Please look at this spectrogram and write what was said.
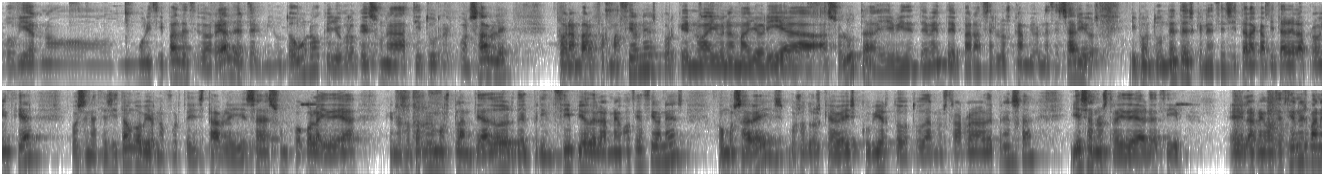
Gobierno municipal de Ciudad Real desde el minuto uno, que yo creo que es una actitud responsable por ambas formaciones, porque no hay una mayoría absoluta y evidentemente para hacer los cambios necesarios y contundentes que necesita la capital de la provincia, pues se necesita un gobierno fuerte y estable. Y esa es un poco la idea que nosotros hemos planteado desde el principio de las negociaciones, como sabéis, vosotros que habéis cubierto todas nuestras ruedas de prensa, y esa es nuestra idea, es decir, eh, las negociaciones van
